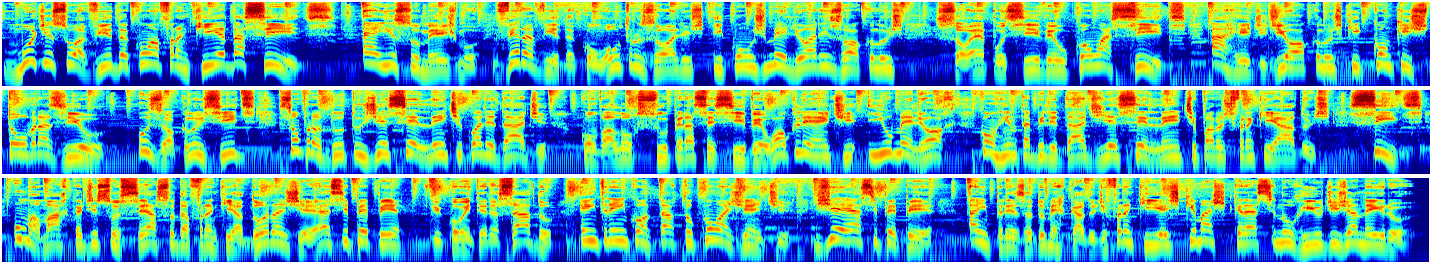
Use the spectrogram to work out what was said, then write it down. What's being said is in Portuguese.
Mude sua vida com a franquia da Seeds. É isso mesmo, ver a vida com outros olhos e com os melhores óculos só é possível com a Seeds, a rede de óculos que conquistou o Brasil. Os óculos Seeds são produtos de excelente qualidade, com valor super acessível ao cliente e o melhor, com rentabilidade excelente para os franqueados. Seeds, uma marca de sucesso da franqueadora GSPP. Ficou interessado? Entre em contato com a gente. GSPP, a empresa do mercado de franquias que mais cresce no Rio de Janeiro.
